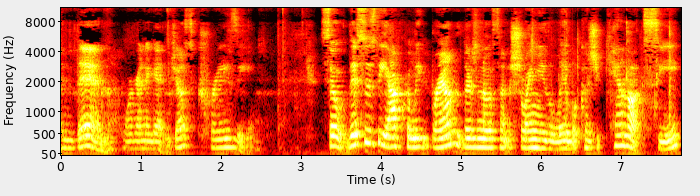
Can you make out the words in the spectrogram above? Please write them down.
And then we're going to get just crazy. So this is the Acryliqe brand. There's no sense showing you the label because you cannot see.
